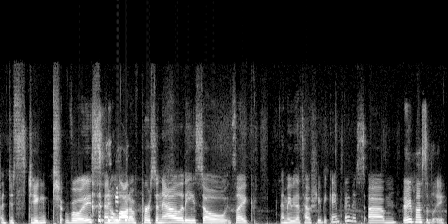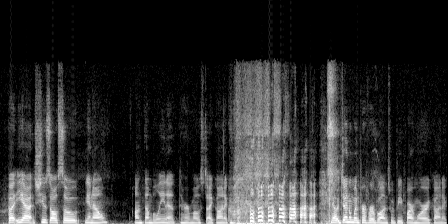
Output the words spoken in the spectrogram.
a distinct voice and a lot of personality, so it's like and maybe that's how she became famous. Um, Very possibly. but yeah, she was also, you know, on Thumbelina, her most iconic no, Gentlemen Prefer Blondes would be far more iconic.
